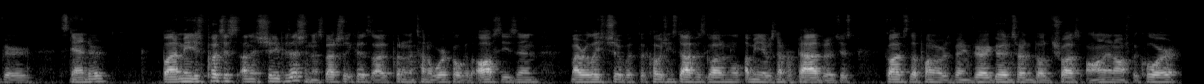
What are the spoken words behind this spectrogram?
very standard. But I mean, it just puts us in a shitty position, especially because I've put in a ton of work over the off season. My relationship with the coaching staff has gotten. I mean, it was never bad, but it just gotten to the point where it's been very good and starting to build trust on and off the court.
